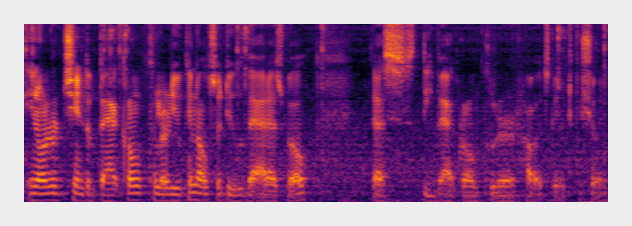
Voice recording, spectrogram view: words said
in order to change the background color you can also do that as well. That's the background color how it's going to be showing.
